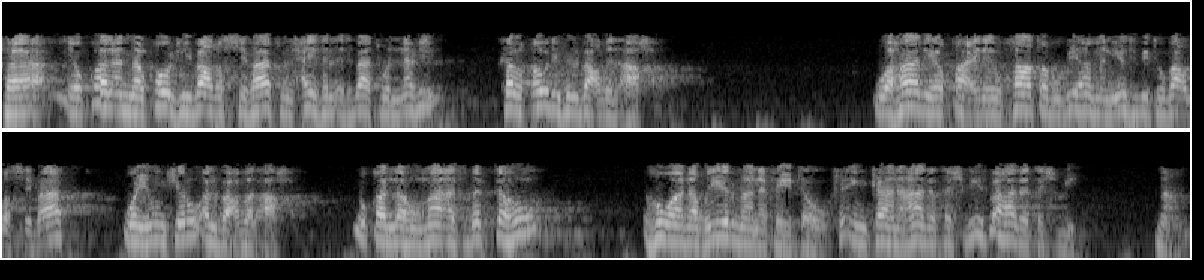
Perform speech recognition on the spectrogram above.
فيقال أن القول في بعض الصفات من حيث الإثبات والنفي كالقول في البعض الآخر. وهذه القاعدة يخاطب بها من يثبت بعض الصفات وينكر البعض الآخر. يقال له ما أثبته هو نظير ما نفيته فإن كان هذا تشبيه فهذا تشبيه. نعم.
